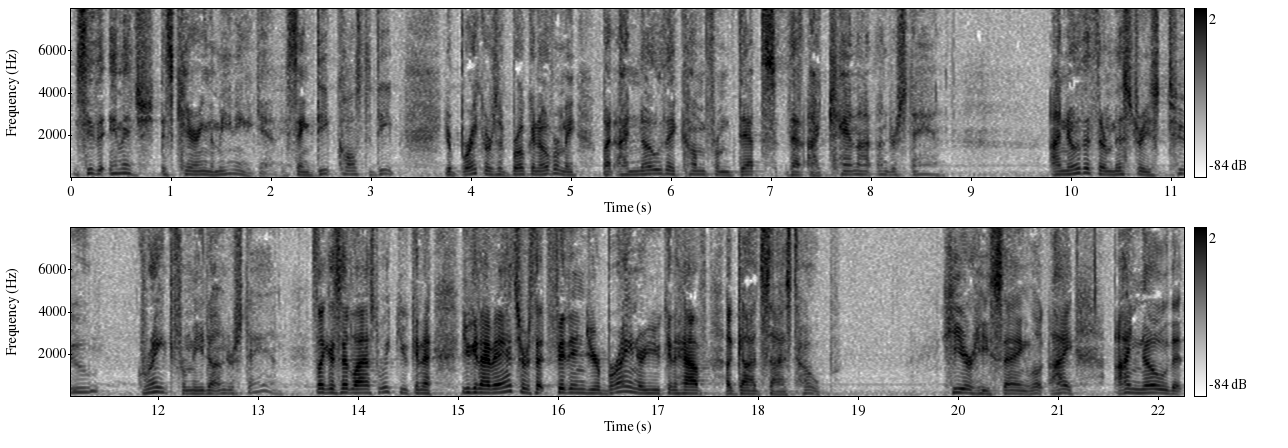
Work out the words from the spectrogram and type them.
You see, the image is carrying the meaning again. He's saying, Deep calls to deep. Your breakers have broken over me, but I know they come from depths that I cannot understand. I know that their mystery is too great for me to understand. It's like I said last week you can, you can have answers that fit into your brain, or you can have a God sized hope. Here he's saying, Look, I, I know that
